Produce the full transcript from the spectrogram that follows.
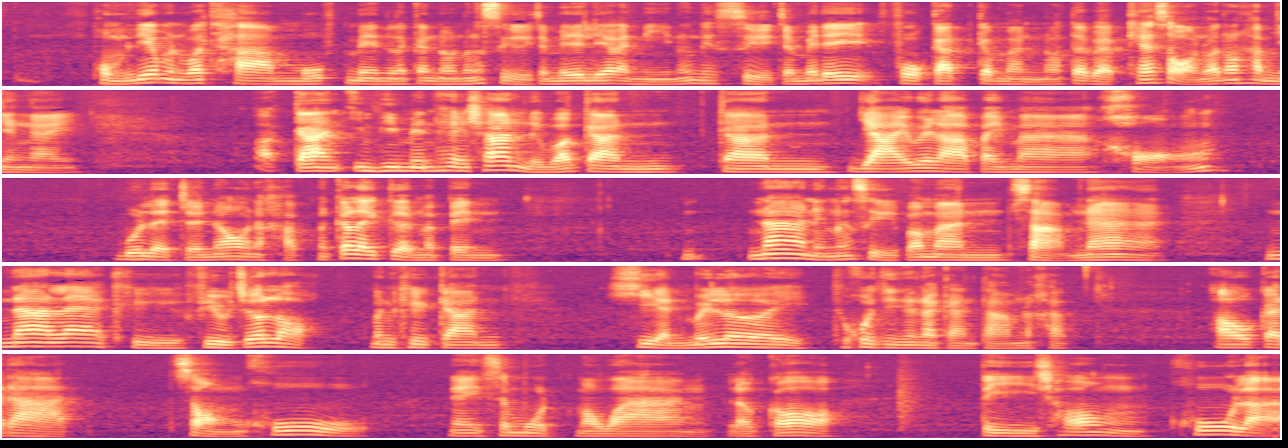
ผมเรียกมันว่า time movement แล้วกันเนาะหนังสือจะไม่ได้เรียกอันนี้หนังสือจะไม่ได้โฟกัสกับมันเนาะแต่แบบแค่สอนว่าต้องทำยังไง การ implementation หรือว่าการการย้ายเวลาไปมาของ bullet journal นะครับ มันก็เลยเกิดมาเป็นหน้าในหนังสือประมาณ 3 หน้า หน้าแรกคือ future log มันคือการเขียนไว้เลย ทุกคนจินตนาการตามนะครับ เอากระดาษ 2 คู่ในสมุดมาวาง แล้วก็ตีช่องคู่ละ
